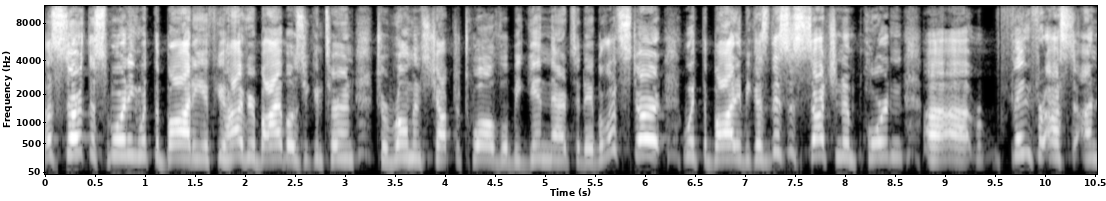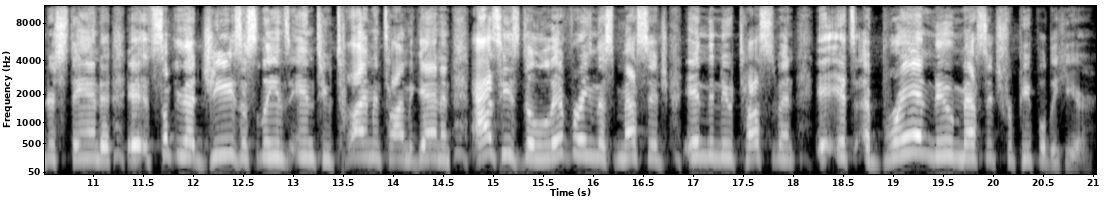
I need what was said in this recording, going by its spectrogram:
Let's start this morning with the body. If you have your Bibles, you can turn to Romans chapter 12. We'll begin there today. But let's start with the body because this is such an important uh, uh thing for us to understand. It's something that Jesus leans into time and time again. And as he's delivering this message in the New Testament, it's a brand new message for people to hear.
